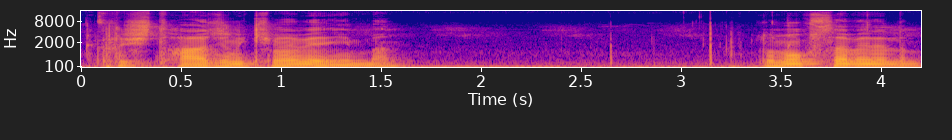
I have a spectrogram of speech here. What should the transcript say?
Kış tacını kime vereyim ben? Lunox'a verelim.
